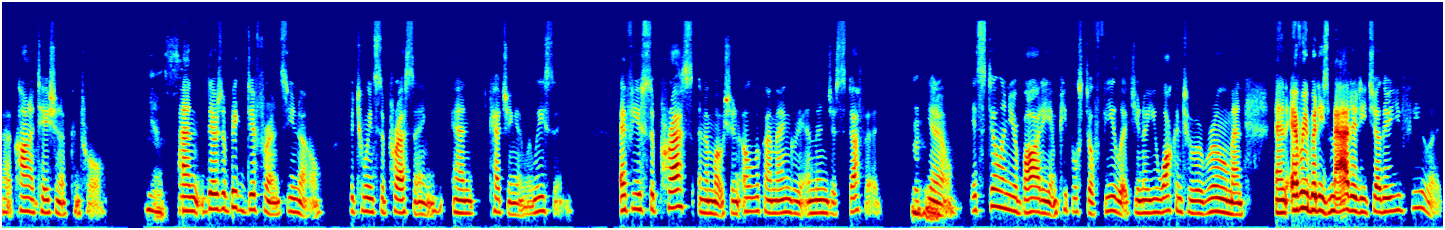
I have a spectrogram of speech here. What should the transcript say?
a connotation of control. Yes. And there's a big difference, you know, between suppressing and catching and releasing. If you suppress an emotion, oh, look, I'm angry, and then just stuff it, mm-hmm. you know, it's still in your body and people still feel it. You know, you walk into a room and and everybody's mad at each other, you feel it.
